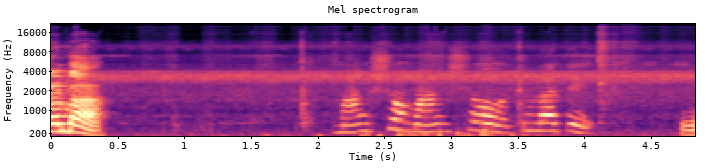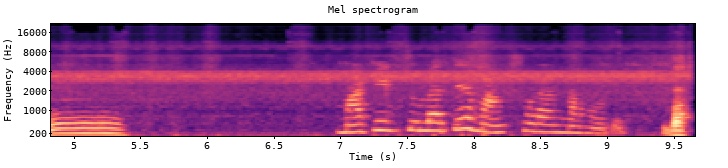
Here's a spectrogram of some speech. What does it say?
রানবা মাংস মাংস চুলাতে। মাটির চুলাতে মাংস রান্না হবে। বাহ।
